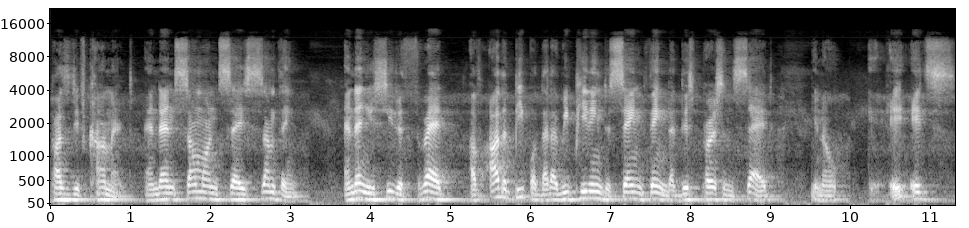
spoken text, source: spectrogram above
positive comment, and then someone says something, and then you see the thread of other people that are repeating the same thing that this person said. You know, it, it's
